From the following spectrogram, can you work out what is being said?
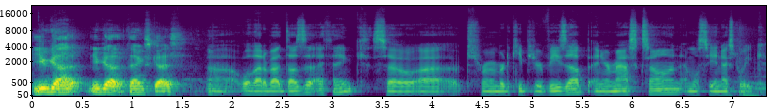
you got it. You got it. Thanks, guys. Uh, well, that about does it, I think. So uh, just remember to keep your V's up and your masks on, and we'll see you next week.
